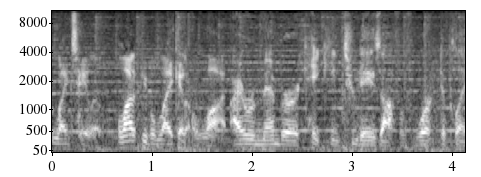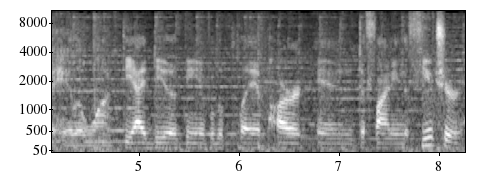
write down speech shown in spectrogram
likes Halo. A lot of people like it a lot. I remember taking two days off of work to play Halo 1. The idea of being able to play a part in defining the future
